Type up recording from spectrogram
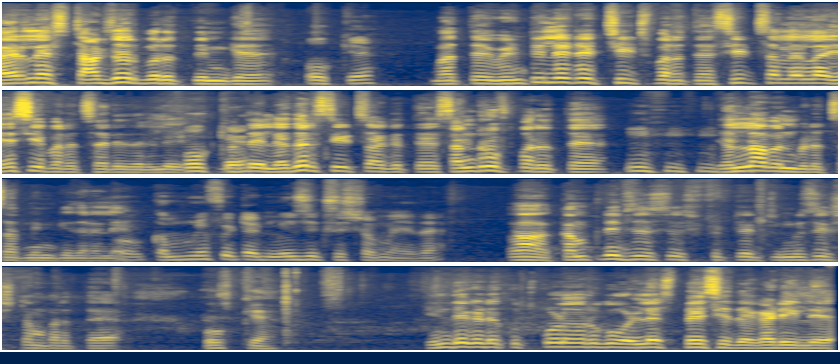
ವೈರ್ಲೆಸ್ ಚಾರ್ಜರ್ ಬರುತ್ತೆ ನಿಮಗೆ. ಓಕೆ ಮತ್ತೆ ವೆಂಟಿಲೇಟೆಡ್ ಸೀಟ್ಸ್ ಬರುತ್ತೆ. ಸೀಟ್ಸ್ ಅಲ್ಲೆಲ್ಲ ಎ ಸಿ ಬರುತ್ತೆ ಸರ್ ಇದರಲ್ಲಿ. ಮತ್ತೆ ಲೆದರ್ ಸೀಟ್ಸ್ ಆಗುತ್ತೆ ಸನ್ ರೂಫ್ ಬರುತ್ತೆ ಎಲ್ಲ ಬಂದ್ಬಿಡುತ್ತೆ ಸರ್ ನಿಮ್ಗೆ ಇದರಲ್ಲಿ. ಕಂಪ್ನಿ ಫಿಟೆಡ್ ಮ್ಯೂಸಿಕ್ ಸಿಸ್ಟಮ್ ಇದೆ? ಹಾ ಕಂಪ್ನಿ ಫಿಟೆಡ್ ಮ್ಯೂಸಿಕ್ ಸಿಸ್ಟಮ್ ಬರುತ್ತೆ. ಓಕೆ ಹಿಂದೆಗಡೆ ಕುತ್ಕೊಳ್ಳೋರ್ಗು ಒಳ್ಳೆ ಸ್ಪೇಸ್ ಇದೆ ಗಾಡಿಲಿ.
